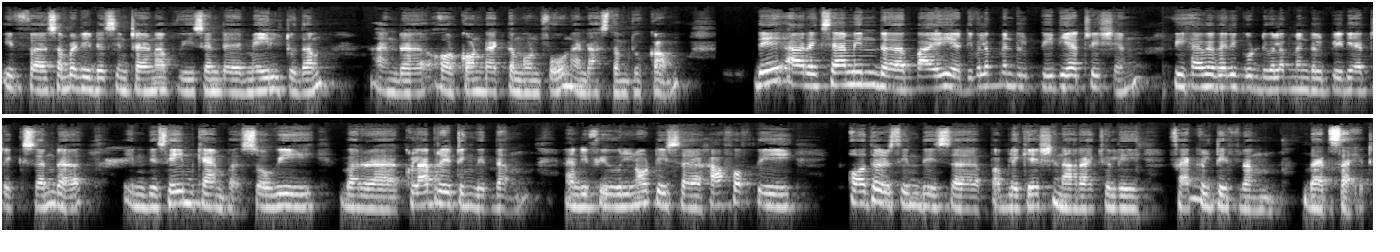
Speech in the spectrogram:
If uh, somebody doesn't turn up, we send a mail to them and uh, or contact them on phone and ask them to come. They are examined uh, by a developmental pediatrician. We have a very good developmental pediatric center in the same campus, so we were uh, collaborating with them. And if you will notice, uh, half of the authors in this uh, publication are actually faculty from that side.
